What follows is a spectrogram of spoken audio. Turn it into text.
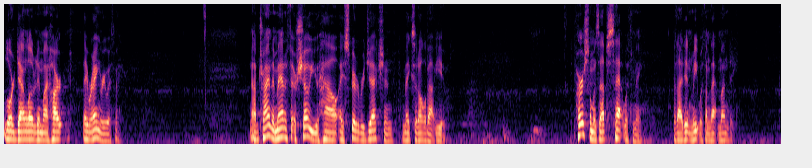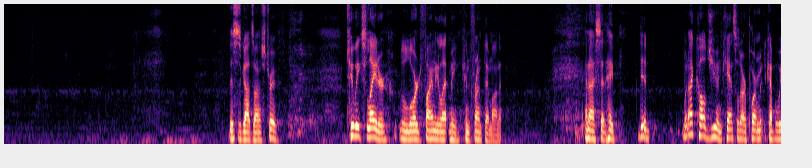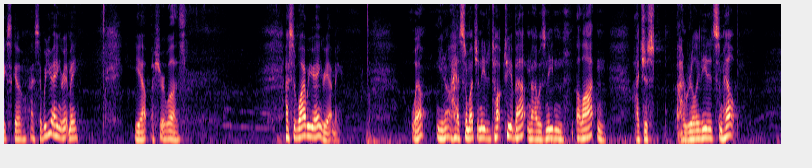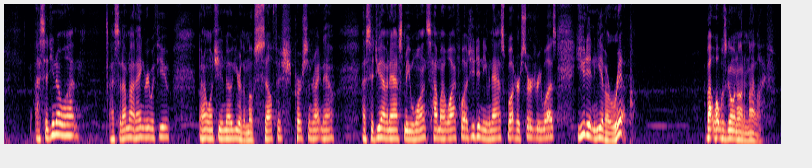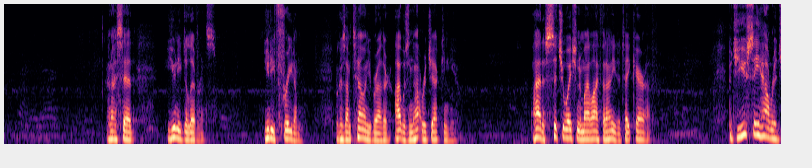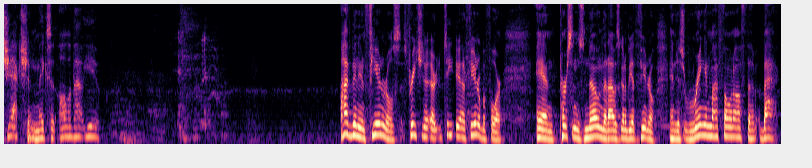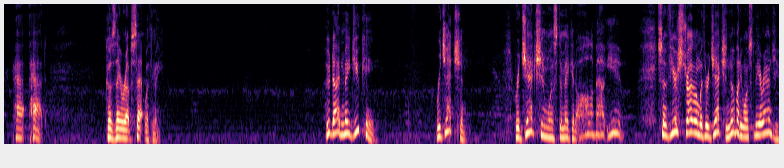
Lord downloaded in my heart, they were angry with me. Now, I'm trying to manifest or show you how a spirit of rejection makes it all about you. The person was upset with me that I didn't meet with them that Monday. This is God's honest truth. Two weeks later, the Lord finally let me confront them on it. And I said, Hey, did when I called you and canceled our appointment a couple weeks ago, I said, Were you angry at me? Yep, I sure was. I said, Why were you angry at me? Well, you know, I had so much I needed to talk to you about, and I was needing a lot, and I just, I really needed some help. I said, You know what? I said, I'm not angry with you, but I want you to know you're the most selfish person right now. I said, You haven't asked me once how my wife was. You didn't even ask what her surgery was. You didn't give a rip about what was going on in my life. And I said, You need deliverance. You need freedom. Because I'm telling you, brother, I was not rejecting you. I had a situation in my life that I need to take care of. But you see how rejection makes it all about you. I've been in funerals, preaching at a funeral before, and persons known that I was going to be at the funeral, and just ringing my phone off the back hat because they were upset with me. Who died and made you king? Rejection. Rejection wants to make it all about you. So if you're struggling with rejection, nobody wants to be around you.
